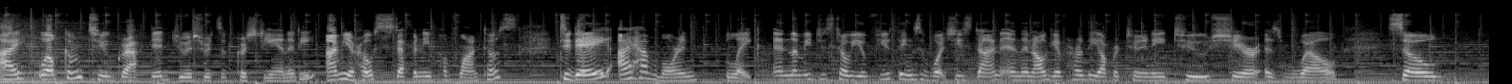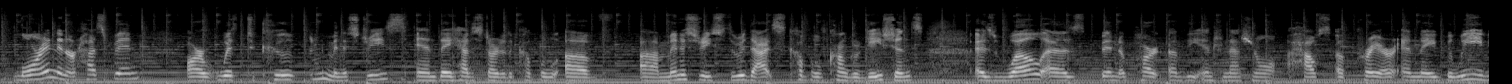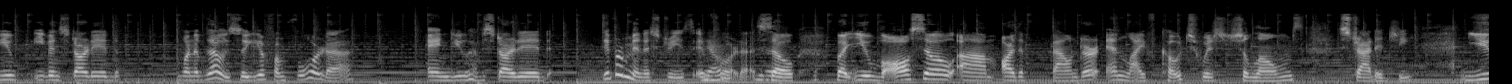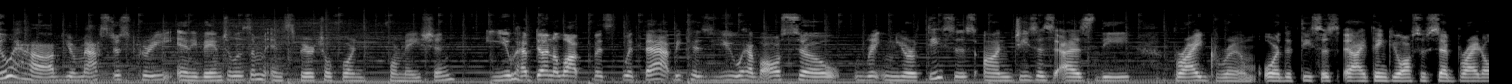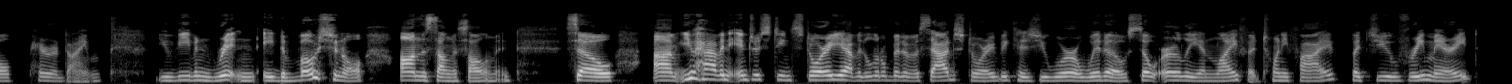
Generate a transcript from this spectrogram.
Hi, welcome to Grafted Jewish Roots of Christianity. I'm your host, Stephanie Pavlantos. Today, I have Lauren Blake, and let me just tell you a few things of what she's done, and then I'll give her the opportunity to share as well. So, Lauren and her husband are with Tikkun Ministries, and they have started a couple of uh, ministries through that, a couple of congregations as well as been a part of the International House of Prayer. And they believe you've even started one of those. So you're from Florida and you have started different ministries in yeah, Florida. Yeah. So, but you've also um, are the founder and life coach with Shalom's Strategy. You have your master's degree in evangelism and spiritual form- formation you have done a lot with, with that because you have also written your thesis on Jesus as the bridegroom, or the thesis, I think you also said bridal paradigm. You've even written a devotional on the Song of Solomon. So, um, you have an interesting story. You have a little bit of a sad story because you were a widow so early in life at 25, but you've remarried.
